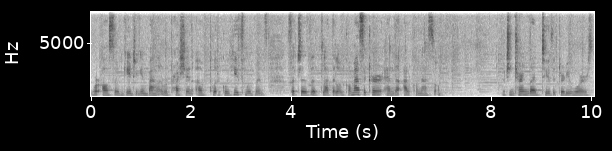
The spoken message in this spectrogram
were also engaging in violent repression of political youth movements such as the Tlatelolco massacre and the Halconazo, which in turn led to the Dirty Wars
